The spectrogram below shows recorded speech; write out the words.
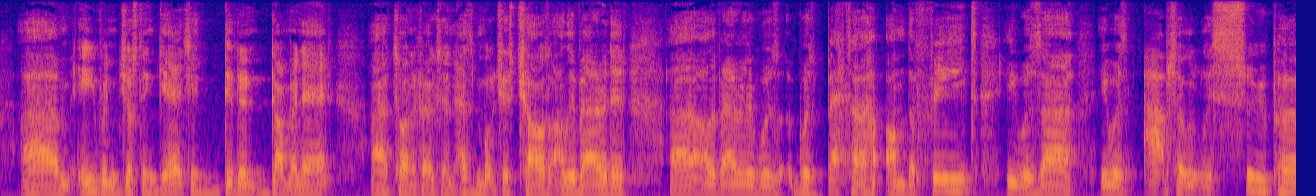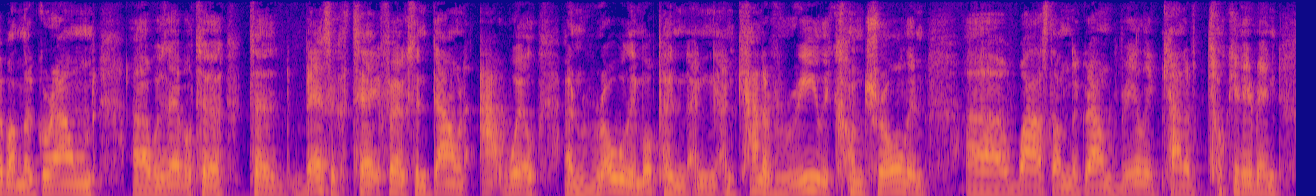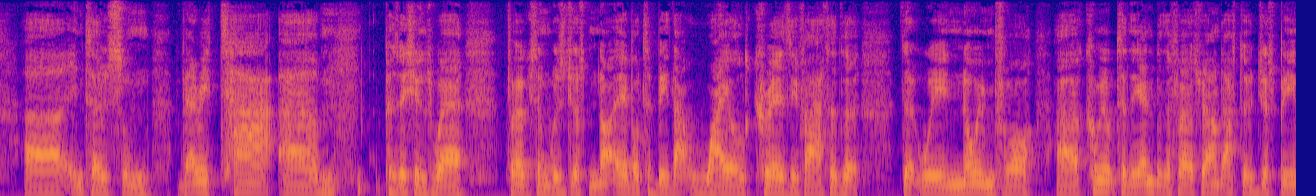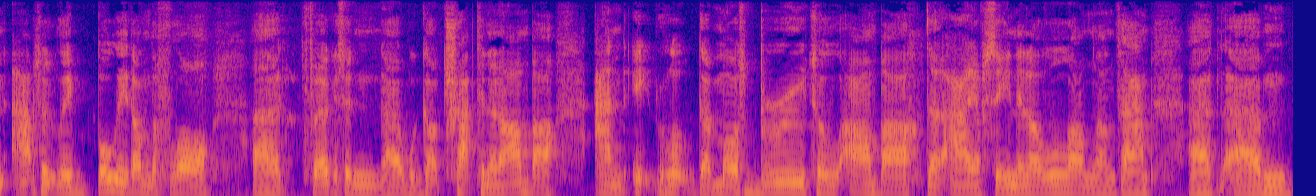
Um, even Justin Gaethje didn't dominate uh, Tony Ferguson as much as Charles Oliveira did. Uh, Oliveira was was better on the feet. He was uh, he was absolutely superb on the ground. Uh, was able to to basically take Ferguson down at will and roll him up and, and, and kind of really control him uh, whilst on the ground. Really kind of tucking him in uh, into some very tight um, positions where Ferguson was just not able to be that wild, crazy fighter that that we know him for. Uh, coming up to the end of the first round after just being absolutely bullied on the floor. Uh, Ferguson uh, got trapped in an armbar, and it looked the most brutal armbar that I have seen in a long, long time. Uh, um,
